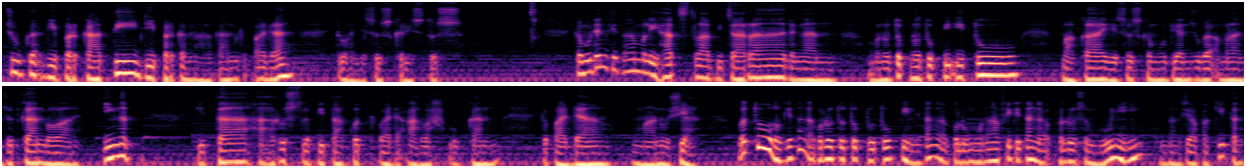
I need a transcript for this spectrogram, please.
juga diberkati diperkenalkan kepada Tuhan Yesus Kristus Kemudian kita melihat setelah bicara dengan menutup-nutupi itu, maka Yesus kemudian juga melanjutkan bahwa ingat kita harus lebih takut kepada Allah bukan kepada manusia. Betul, kita nggak perlu tutup-tutupin, kita nggak perlu munafik, kita nggak perlu sembunyi tentang siapa kita.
